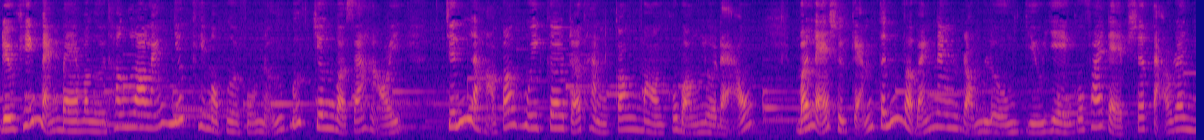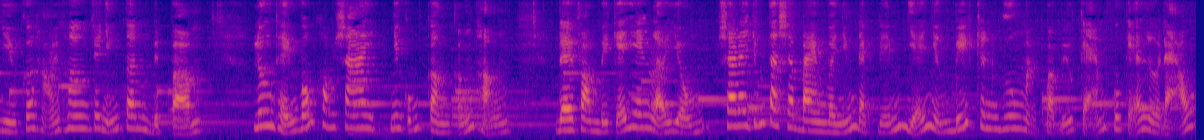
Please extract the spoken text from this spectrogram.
Điều khiến bạn bè và người thân lo lắng nhất khi một người phụ nữ bước chân vào xã hội chính là họ có nguy cơ trở thành con mồi của bọn lừa đảo. Bởi lẽ sự cảm tính và bản năng rộng lượng, dịu dàng của phái đẹp sẽ tạo ra nhiều cơ hội hơn cho những tên bịt bợm. Lương thiện vốn không sai, nhưng cũng cần cẩn thận. Đề phòng bị kẻ gian lợi dụng, sau đây chúng ta sẽ bàn về những đặc điểm dễ nhận biết trên gương mặt và biểu cảm của kẻ lừa đảo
